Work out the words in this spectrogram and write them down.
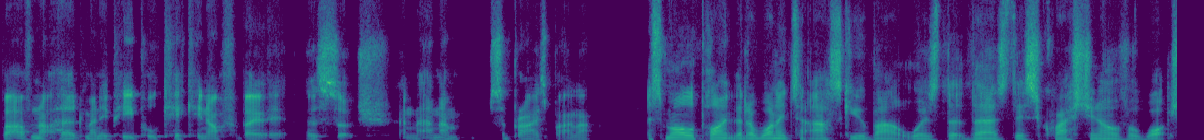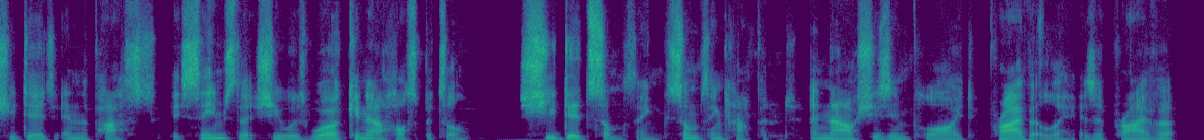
But I've not heard many people kicking off about it as such. And, and I'm surprised by that. A smaller point that I wanted to ask you about was that there's this question over what she did in the past. It seems that she was working at a hospital. She did something, something happened, and now she's employed privately as a private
